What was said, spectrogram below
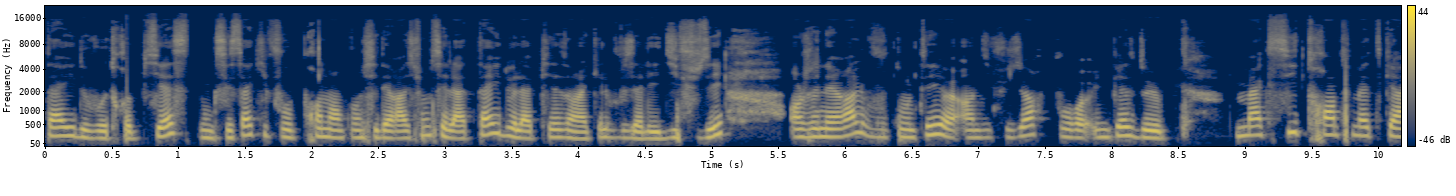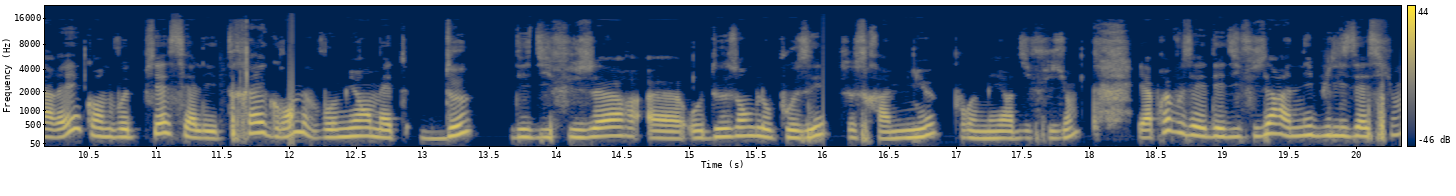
taille de votre pièce. Donc c'est ça qu'il faut prendre en considération, c'est la taille de la pièce dans laquelle vous allez diffuser. En général, vous comptez un diffuseur pour une pièce de maxi 30 mètres carrés. Quand votre pièce elle est très grande, vaut mieux en mettre deux des diffuseurs euh, aux deux angles opposés, ce sera mieux pour une meilleure diffusion. Et après, vous avez des diffuseurs à nébulisation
